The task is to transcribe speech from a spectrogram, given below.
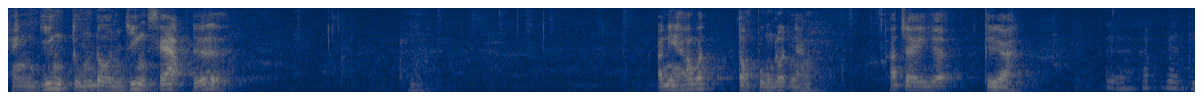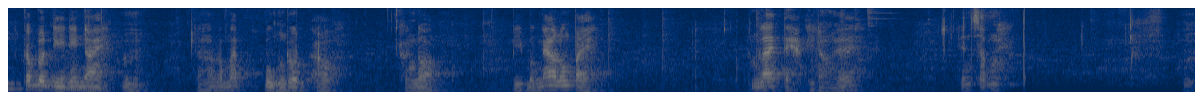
แห้งยิ่งตุนโดนยิ่งแสบเด้อ อืมอันนี้เขาว่าต้องปรุงรสหยังเข้าใจเยอะเกลือเกลือก็เกลือดีกับรสดีนิดหน่อย อืมแล้วเขาก็มาปรุงรสเอาข้างนอก บีบเบืองหน้าวลงไปน้ำลายแตกพี่น้องเอ้ยเห็นซ้ำเนี่ยอืม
